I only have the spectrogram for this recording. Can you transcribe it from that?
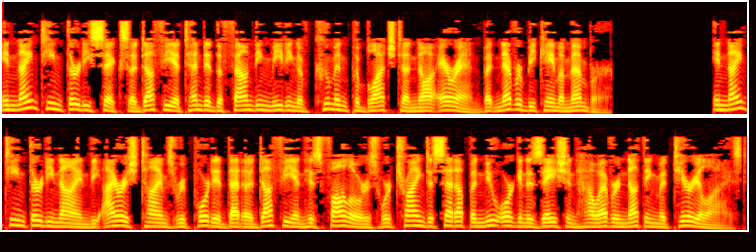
In 1936 O'Duffy attended the founding meeting of Cumann Poblachta na Éireann but never became a member. In 1939 the Irish Times reported that O'Duffy and his followers were trying to set up a new organisation however nothing materialised.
